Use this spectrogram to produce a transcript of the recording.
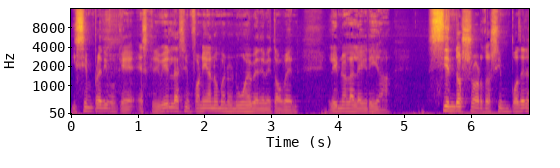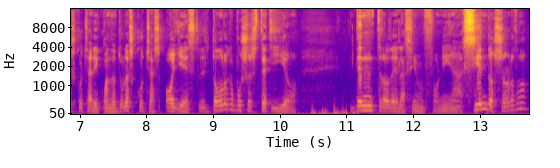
y siempre digo que escribir la sinfonía número 9 de Beethoven, el himno a la alegría, siendo sordo, sin poder escuchar, y cuando tú lo escuchas, oyes todo lo que puso este tío dentro de la sinfonía, siendo sordo,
